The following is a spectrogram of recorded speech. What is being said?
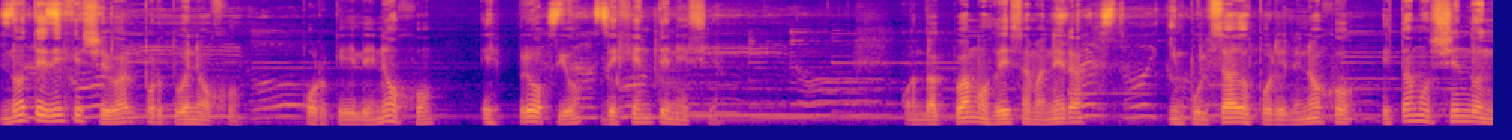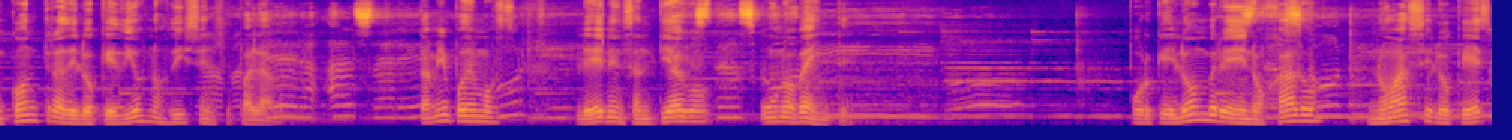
no te dejes llevar por tu enojo, porque el enojo es propio de gente necia. Cuando actuamos de esa manera, impulsados por el enojo, estamos yendo en contra de lo que Dios nos dice en su palabra. También podemos leer en Santiago 1.20, porque el hombre enojado no hace lo que es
